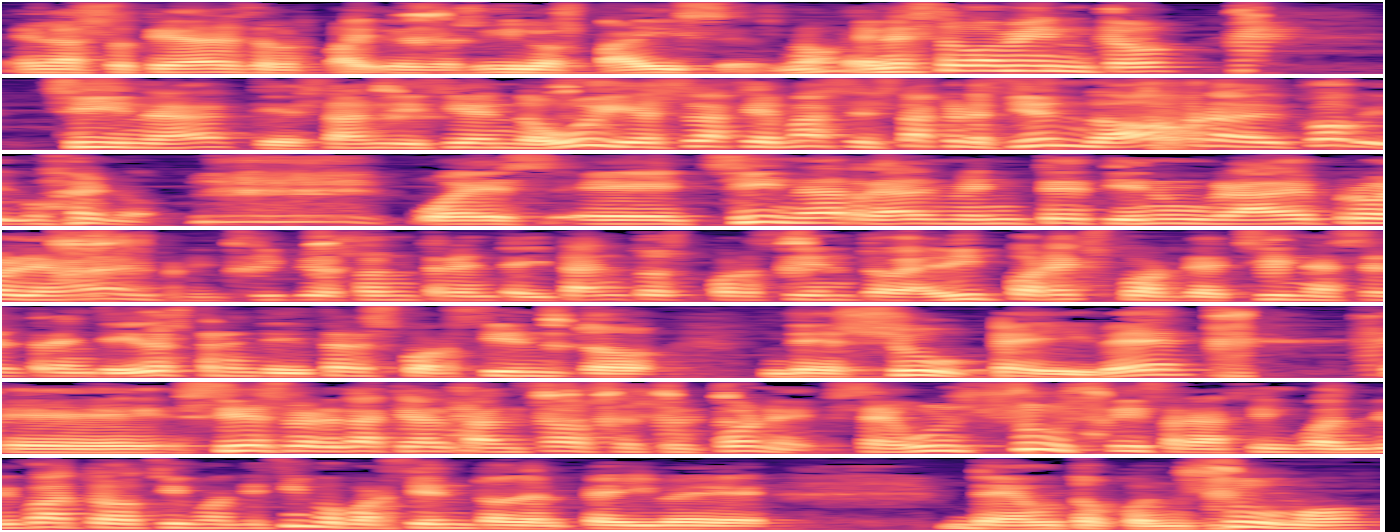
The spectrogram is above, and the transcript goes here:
en las sociedades de los países y los países. ¿no? En este momento, China, que están diciendo, uy, es la que más está creciendo ahora del COVID. Bueno, pues eh, China realmente tiene un grave problema. En principio son treinta y tantos por ciento, el import-export de China es el 32-33 por ciento de su PIB. Eh, sí es verdad que ha alcanzado, se supone, según sus cifras, 54 o 55 por ciento del PIB de autoconsumo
